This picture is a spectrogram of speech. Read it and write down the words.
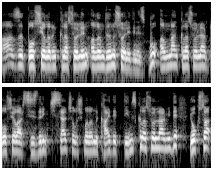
bazı dosyaların, klasörlerin alındığını söylediniz. Bu alınan klasörler, dosyalar sizlerin kişisel çalışmalarını kaydettiğiniz klasörler miydi? Yoksa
